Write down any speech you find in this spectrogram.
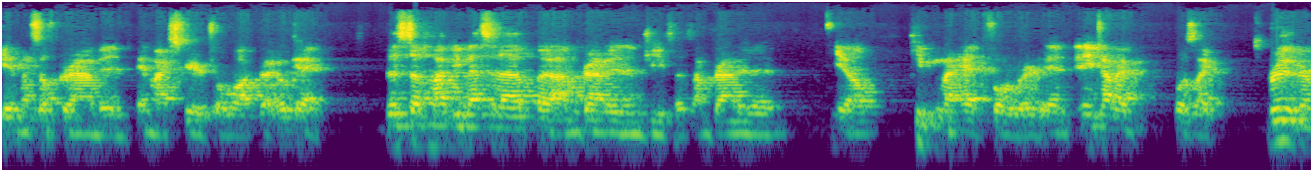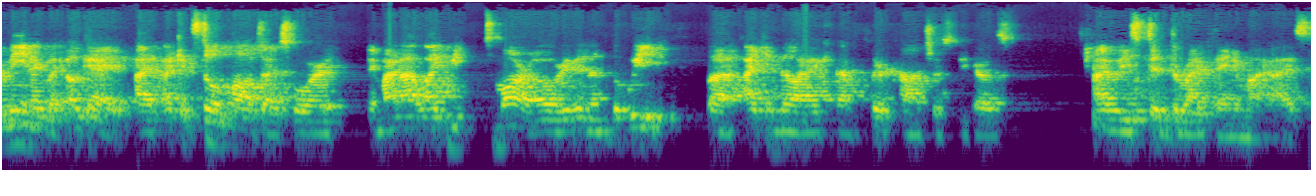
get myself grounded in my spiritual walk. Like, okay, this stuff might be messing up, but I'm grounded in Jesus. I'm grounded in, you know, keeping my head forward. And anytime I was like rude or mean, I'd be like, okay, I, I can still apologize for it. They might not like me tomorrow or even in the week, but I can know I can have a clear conscience because I at least did the right thing in my eyes.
